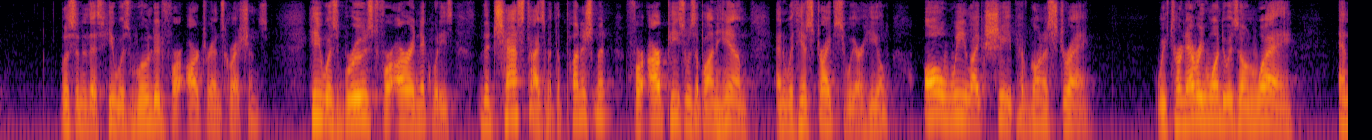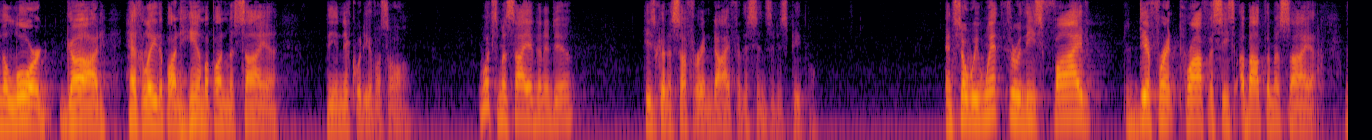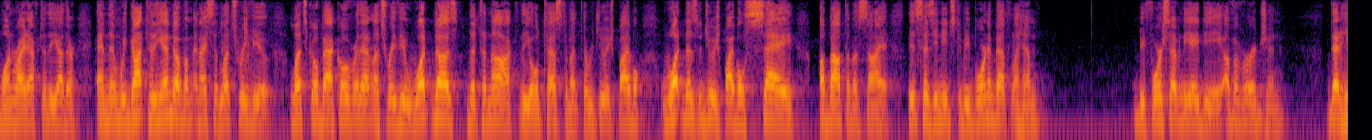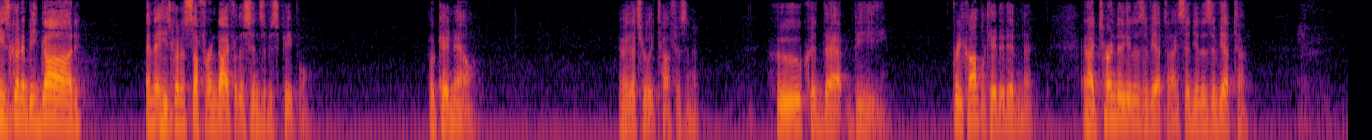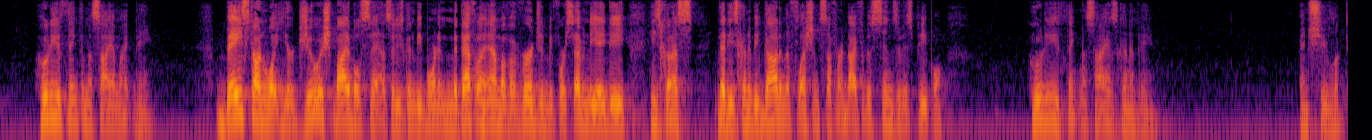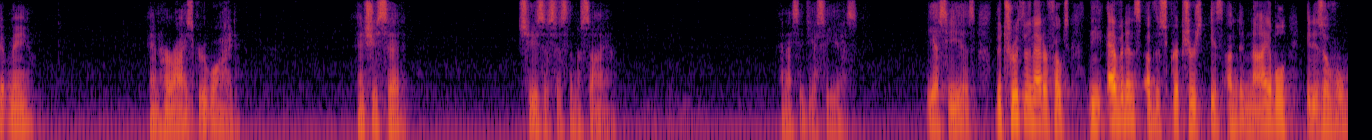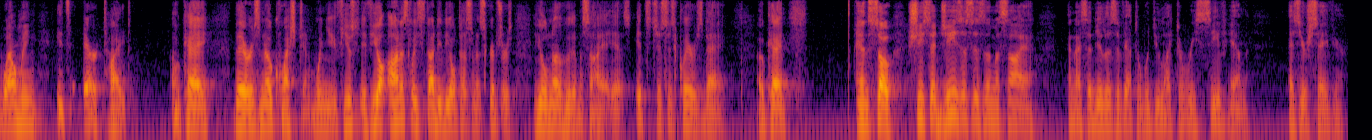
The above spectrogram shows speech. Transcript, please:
Listen to this He was wounded for our transgressions, He was bruised for our iniquities. The chastisement, the punishment for our peace was upon Him, and with His stripes we are healed. All we, like sheep, have gone astray. We've turned everyone to his own way, and the Lord God hath laid upon Him, upon Messiah, the iniquity of us all. What's Messiah going to do? He's going to suffer and die for the sins of his people. And so we went through these five different prophecies about the Messiah, one right after the other. And then we got to the end of them, and I said, let's review. Let's go back over that let's review. What does the Tanakh, the Old Testament, the Jewish Bible, what does the Jewish Bible say about the Messiah? It says he needs to be born in Bethlehem before 70 AD of a virgin, that he's going to be God, and that he's going to suffer and die for the sins of his people. Okay, now, I mean, that's really tough, isn't it? Who could that be? Pretty complicated, isn't it? And I turned to Elizaveta and I said, Elizaveta, who do you think the Messiah might be? Based on what your Jewish Bible says, that he's going to be born in Bethlehem of a virgin before 70 AD, he's going to, that he's going to be God in the flesh and suffer and die for the sins of his people. Who do you think Messiah is going to be? And she looked at me, and her eyes grew wide. And she said, Jesus is the Messiah. And I said, Yes, he is. Yes, he is. The truth of the matter, folks, the evidence of the scriptures is undeniable. It is overwhelming. It's airtight. Okay? There is no question. When you, if, you, if you honestly study the Old Testament scriptures, you'll know who the Messiah is. It's just as clear as day. Okay? And so she said, Jesus is the Messiah. And I said, Elizaveta, would you like to receive him as your Savior?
